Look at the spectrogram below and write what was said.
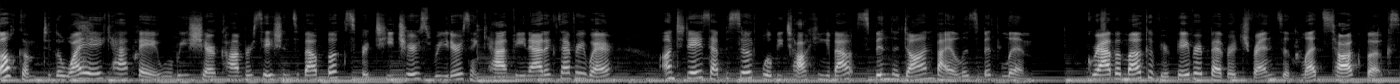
Welcome to the YA Cafe, where we share conversations about books for teachers, readers, and caffeine addicts everywhere. On today's episode, we'll be talking about Spin the Dawn by Elizabeth Lim. Grab a mug of your favorite beverage, friends, and let's talk books.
